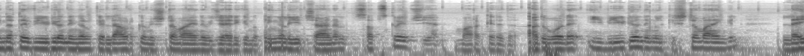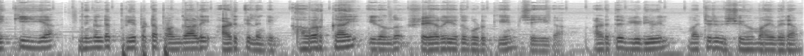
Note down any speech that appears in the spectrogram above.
ഇന്നത്തെ വീഡിയോ നിങ്ങൾക്ക് എല്ലാവർക്കും ഇഷ്ടമായെന്ന് വിചാരിക്കുന്നു. നിങ്ങൾ ഈ ചാനൽ സബ്സ്ക്രൈബ് ചെയ്യാൻ മറക്കരുത്. അതുപോലെ ഈ വീഡിയോ നിങ്ങൾക്ക് ഇഷ്ടമായെങ്കിൽ ലൈക്ക് ചെയ്യുക. നിങ്ങളുടെ പ്രിയപ്പെട്ട പങ്കാളി അടുത്തില്ലെങ്കിൽ അവർക്കായി ഇതൊന്ന് ഷെയർ ചെയ്ത് കൊടുക്കുകയും ചെയ്യുക. അടുത്ത വീഡിയോയിൽ മറ്റൊരു വിഷയവുമായി വരാം.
